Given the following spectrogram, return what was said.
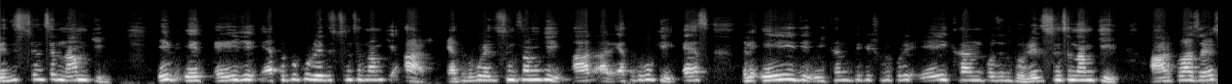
রেজিস্ট্যান্সের নাম কি? এই এই যে এতটুকু রেজিস্ট্যান্সের নাম কি আর? এতটুকু রেজিস্ট্যান্স নাম কি আর? আর এতটুকু কি? এস তাহলে এই যে এইখান থেকে শুরু করে এইখান পর্যন্ত রেজিস্ট্যান্সের নাম কি? আর প্লাস এস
